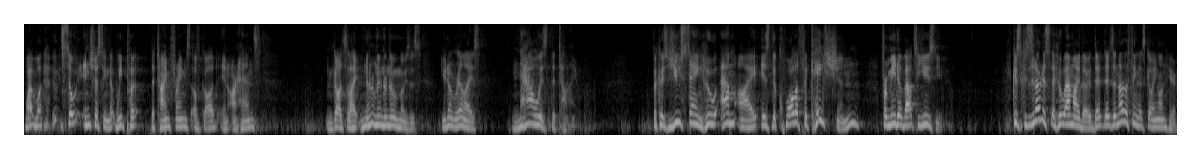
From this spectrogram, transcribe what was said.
Why, why? It's so interesting that we put the time frames of God in our hands. And God's like, no, no, no, no, no, Moses. You don't realize now is the time. Because you saying, Who am I, is the qualification for me to about to use you. Because notice the who am I, though, there, there's another thing that's going on here.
